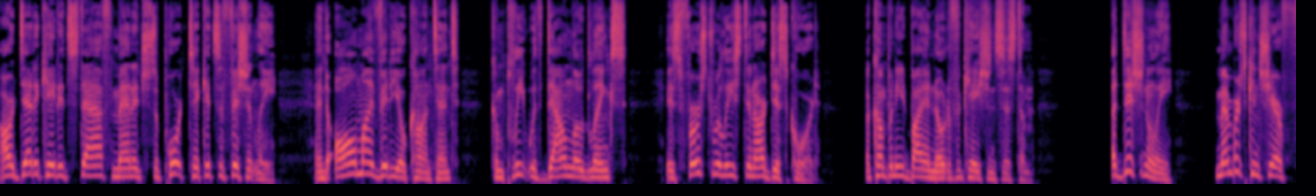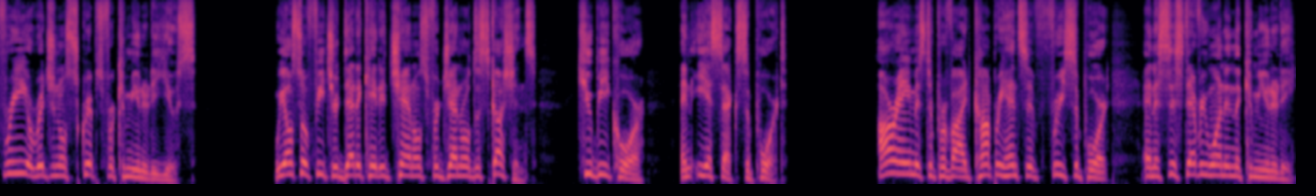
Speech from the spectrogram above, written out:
Our dedicated staff manage support tickets efficiently, and all my video content, complete with download links, is first released in our Discord, accompanied by a notification system. Additionally, members can share free original scripts for community use. We also feature dedicated channels for general discussions, QB Core, and ESX support. Our aim is to provide comprehensive, free support and assist everyone in the community.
